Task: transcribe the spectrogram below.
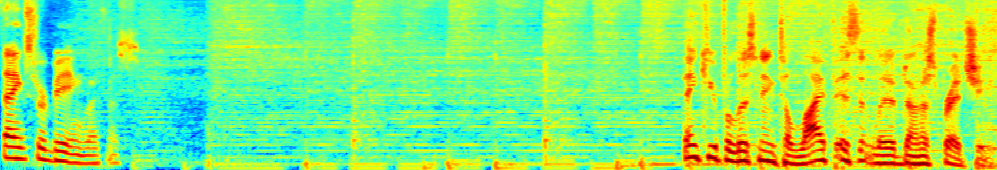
Thanks for being with us. Thank you for listening to Life Isn't Lived on a Spreadsheet.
